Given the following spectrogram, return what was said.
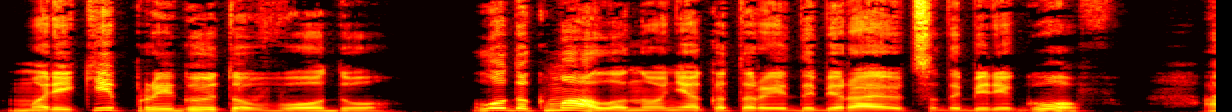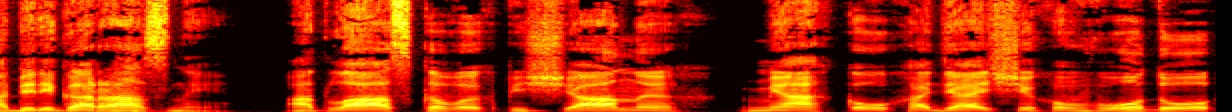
моряки прыгают в воду. Лодок мало, но некоторые добираются до берегов, а берега разные, от ласковых, песчаных, мягко уходящих в воду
